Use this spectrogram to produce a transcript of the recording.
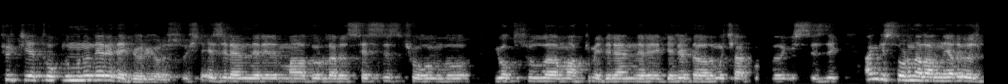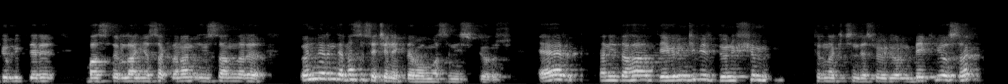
Türkiye toplumunu nerede görüyoruz? İşte ezilenleri, mağdurları, sessiz çoğunluğu, yoksulluğa mahkum edilenleri, gelir dağılımı çarpıklığı, işsizlik, hangi sorun alanını ya da özgürlükleri bastırılan, yasaklanan insanları önlerinde nasıl seçenekler olmasını istiyoruz? Eğer hani daha devrimci bir dönüşüm tırnak içinde söylüyorum bekliyorsak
